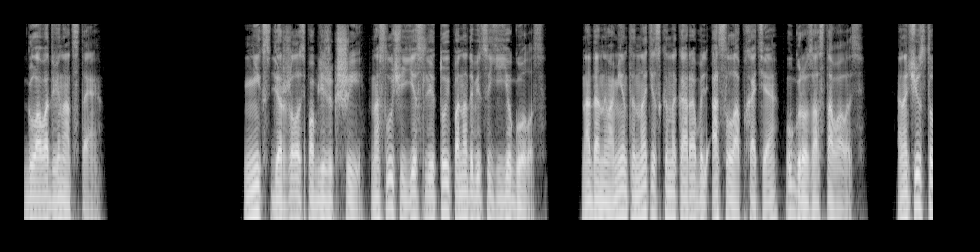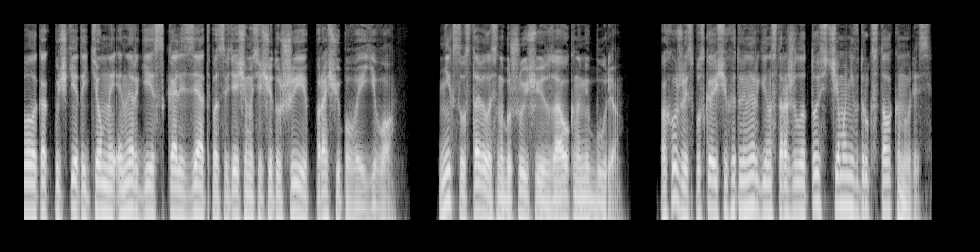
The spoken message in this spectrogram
Глава 12. Никс держалась поближе к Ши, на случай, если той понадобится ее голос. На данный момент натиск на корабль ослаб, хотя угроза оставалась. Она чувствовала, как пучки этой темной энергии скользят по светящемуся щиту Шии, прощупывая его. Никс уставилась на бушующую за окнами бурю. Похоже, испускающих эту энергию насторожило то, с чем они вдруг столкнулись.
